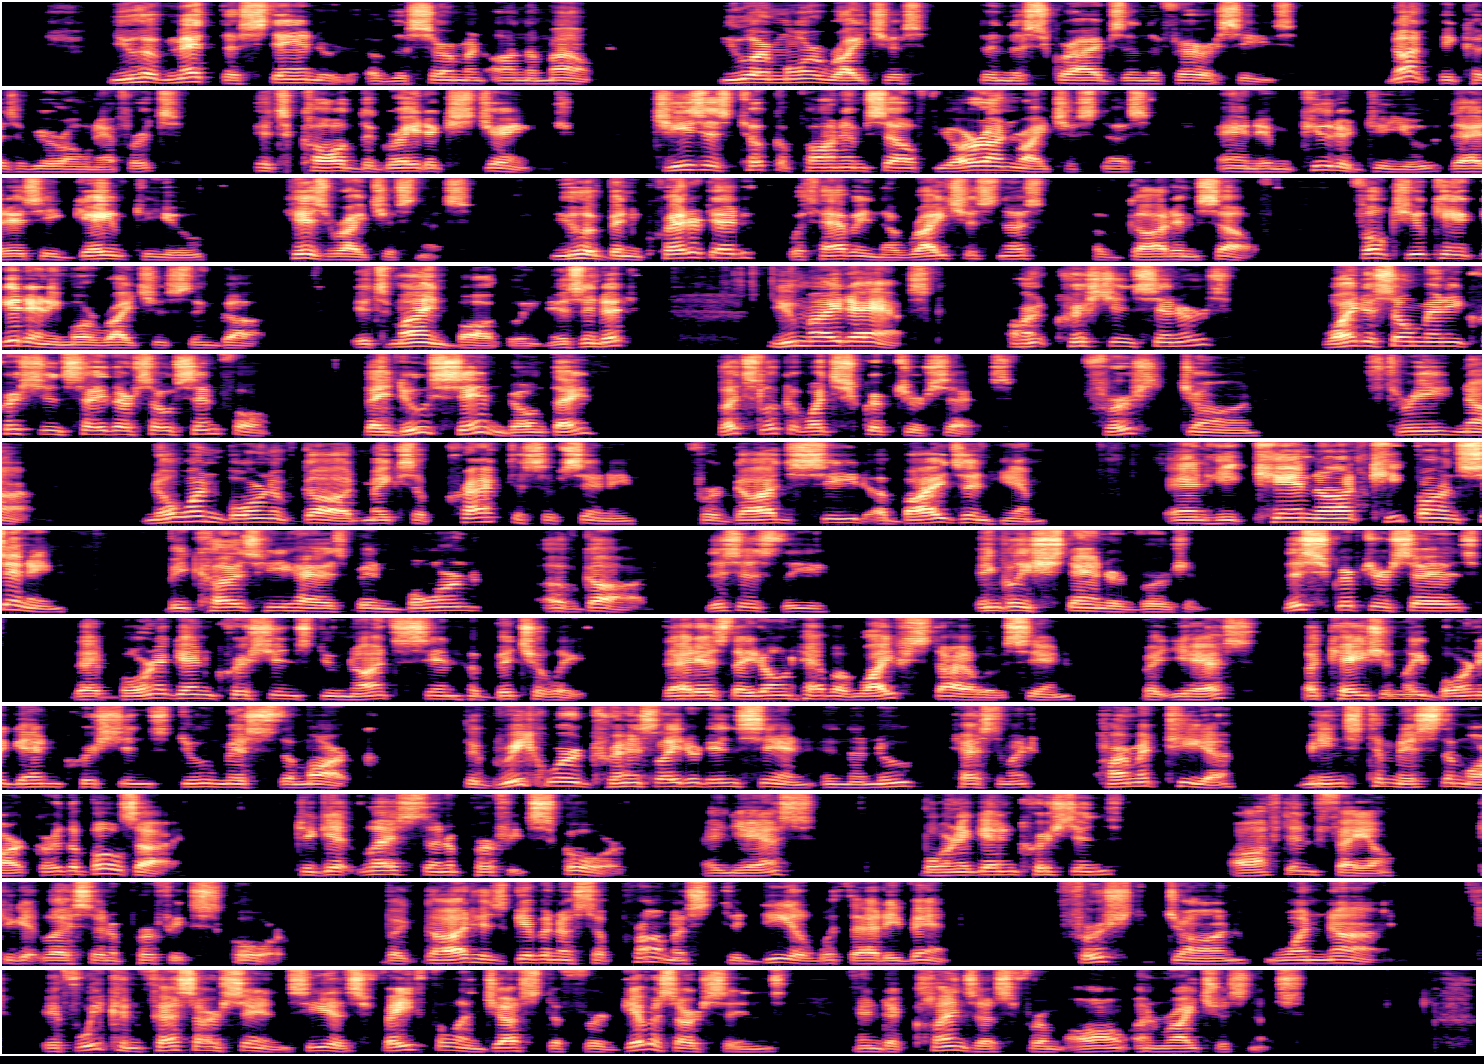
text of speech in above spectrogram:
You have met the standard of the Sermon on the Mount. You are more righteous than the scribes and the Pharisees, not because of your own efforts. It's called the Great Exchange. Jesus took upon himself your unrighteousness and imputed to you, that is, he gave to you, his righteousness. You have been credited with having the righteousness of God himself. Folks, you can't get any more righteous than God. It's mind boggling, isn't it? You might ask, Aren't Christians sinners? Why do so many Christians say they're so sinful? They do sin, don't they? Let's look at what Scripture says. 1 John 3 9. No one born of God makes a practice of sinning, for God's seed abides in him, and he cannot keep on sinning because he has been born of God. This is the English Standard Version. This scripture says that born again Christians do not sin habitually. That is, they don't have a lifestyle of sin, but yes, occasionally born again Christians do miss the mark. The Greek word translated in sin in the New Testament, hamartia, means to miss the mark or the bullseye, to get less than a perfect score. And yes, born again Christians often fail to get less than a perfect score. But God has given us a promise to deal with that event. 1 John 1 9. If we confess our sins, he is faithful and just to forgive us our sins and to cleanse us from all unrighteousness.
